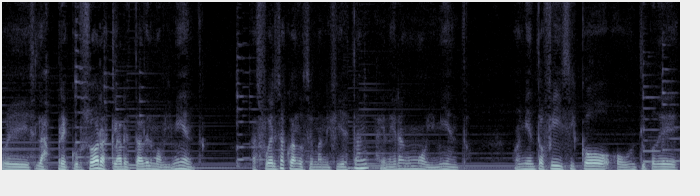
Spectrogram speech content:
pues las precursoras, claro está, del movimiento. Las fuerzas cuando se manifiestan generan un movimiento, movimiento físico o un tipo de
